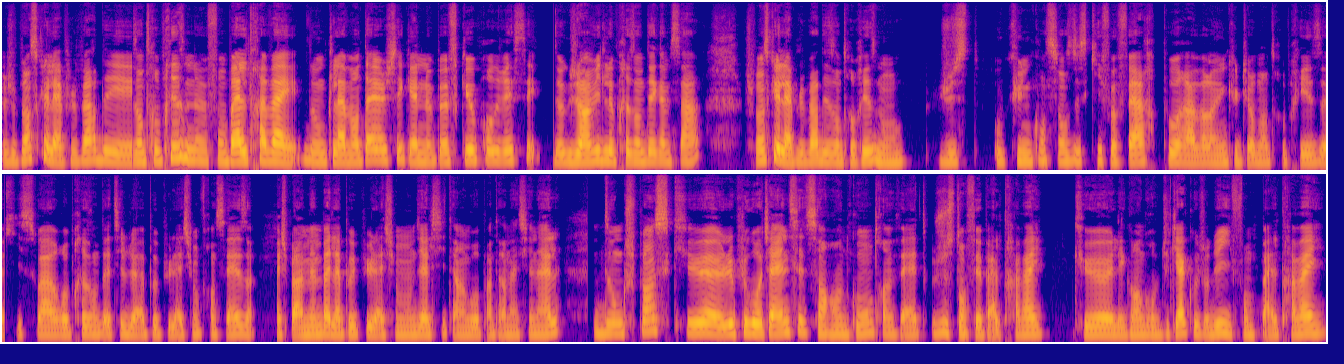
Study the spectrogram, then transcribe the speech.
Je pense que la plupart des entreprises ne font pas le travail. Donc l'avantage, c'est qu'elles ne peuvent que progresser. Donc j'ai envie de le présenter comme ça. Je pense que la plupart des entreprises n'ont juste aucune conscience de ce qu'il faut faire pour avoir une culture d'entreprise qui soit représentative de la population française. Je parle même pas de la population mondiale si tu un groupe international. Donc je pense que euh, le plus gros challenge, c'est de s'en rendre compte, en fait. Juste on fait pas le travail. Que les grands groupes du CAC, aujourd'hui, ils font pas le travail.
